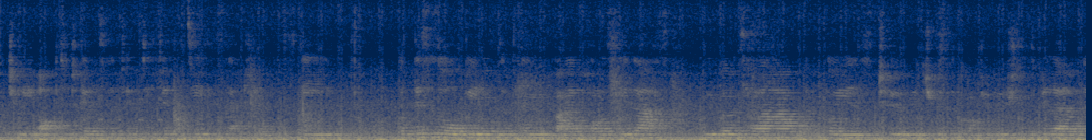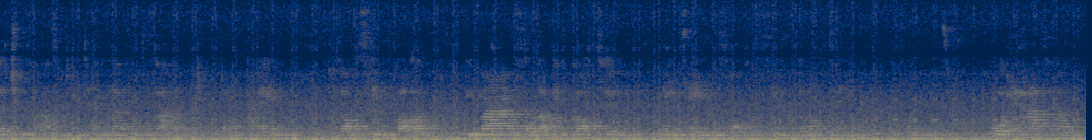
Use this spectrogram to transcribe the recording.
actually opted to go into the 50-50 section of the scheme. But this has all been underpinned by a policy that we won't allow employers to reduce the contributions below the 2010 levels that are on claim, because obviously we've got to be mindful that we've got to maintain the solvency of the long-term fund. What it has helped,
